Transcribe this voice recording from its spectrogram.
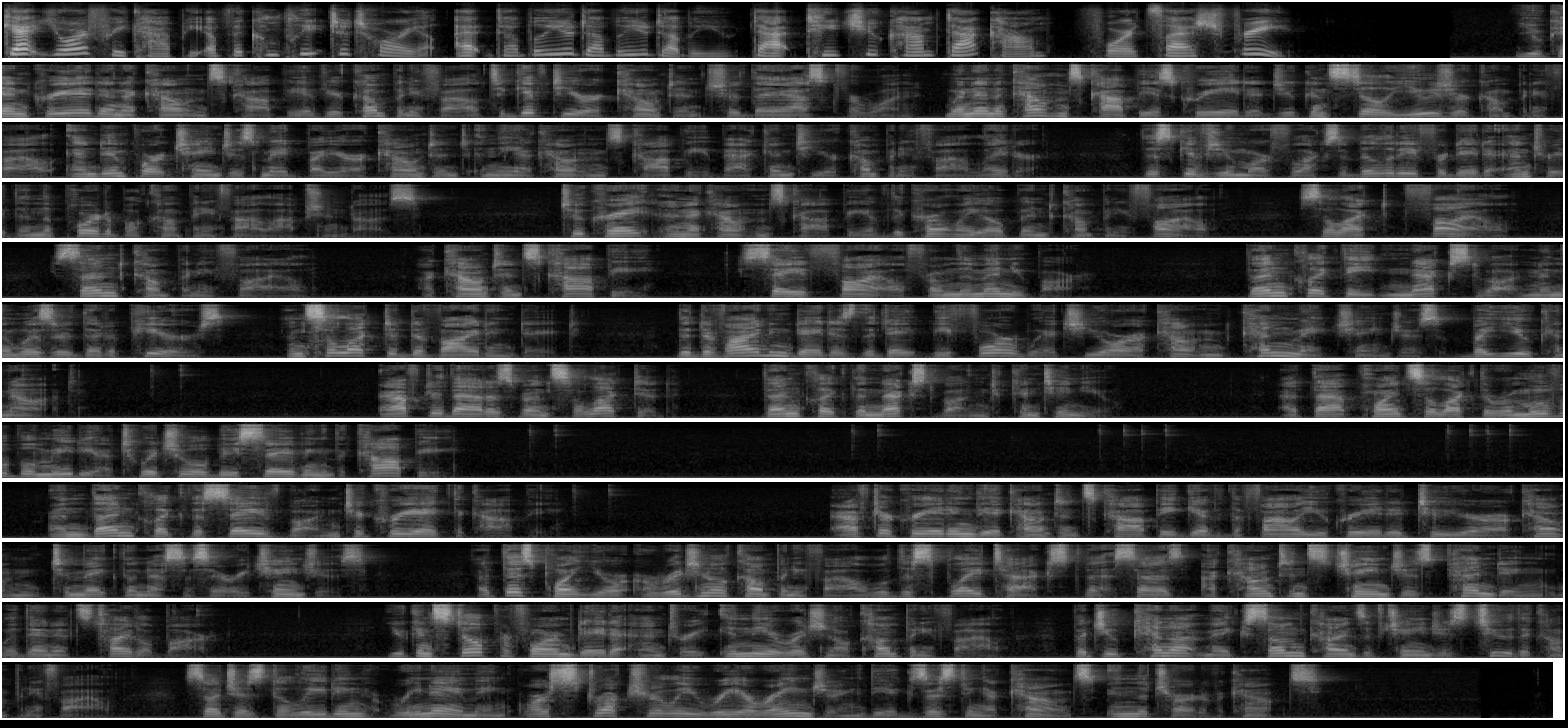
Get your free copy of the complete tutorial at www.teachucomp.com forward slash free. You can create an accountant's copy of your company file to give to your accountant should they ask for one. When an accountant's copy is created, you can still use your company file and import changes made by your accountant in the accountant's copy back into your company file later. This gives you more flexibility for data entry than the portable company file option does. To create an accountant's copy of the currently opened company file, select File, Send Company File, Accountant's Copy, Save File from the menu bar. Then click the Next button in the wizard that appears and select a dividing date. The dividing date is the date before which your accountant can make changes, but you cannot. After that has been selected, then click the Next button to continue. At that point, select the removable media to which you will be saving the copy, and then click the Save button to create the copy. After creating the accountant's copy, give the file you created to your accountant to make the necessary changes. At this point, your original company file will display text that says Accountant's Changes Pending within its title bar. You can still perform data entry in the original company file, but you cannot make some kinds of changes to the company file, such as deleting, renaming, or structurally rearranging the existing accounts in the chart of accounts.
